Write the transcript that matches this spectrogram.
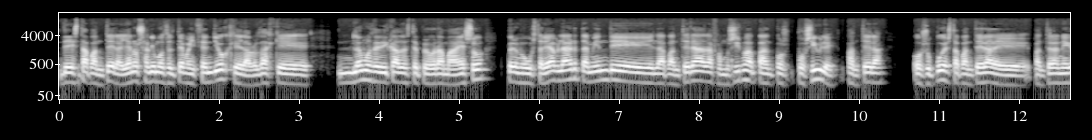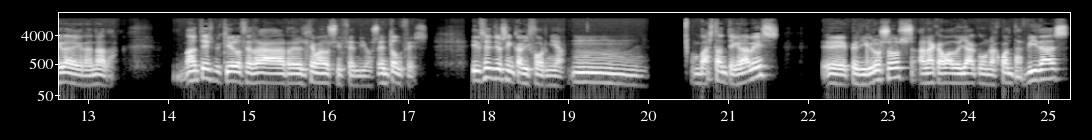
de esta pantera. Ya no salimos del tema incendios, que la verdad es que le hemos dedicado este programa a eso, pero me gustaría hablar también de la pantera, la famosísima posible pantera o supuesta pantera de pantera negra de Granada. Antes quiero cerrar el tema de los incendios. Entonces, incendios en California, mm, bastante graves, eh, peligrosos, han acabado ya con unas cuantas vidas,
